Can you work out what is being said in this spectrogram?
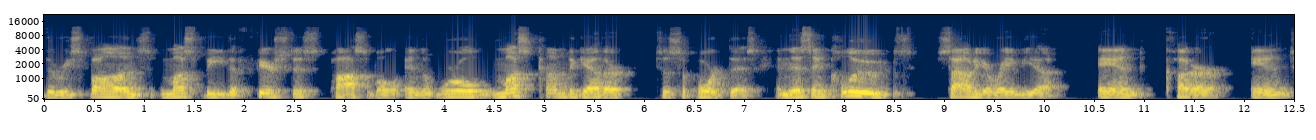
The response must be the fiercest possible, and the world must come together to support this. And this includes Saudi Arabia and Qatar and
